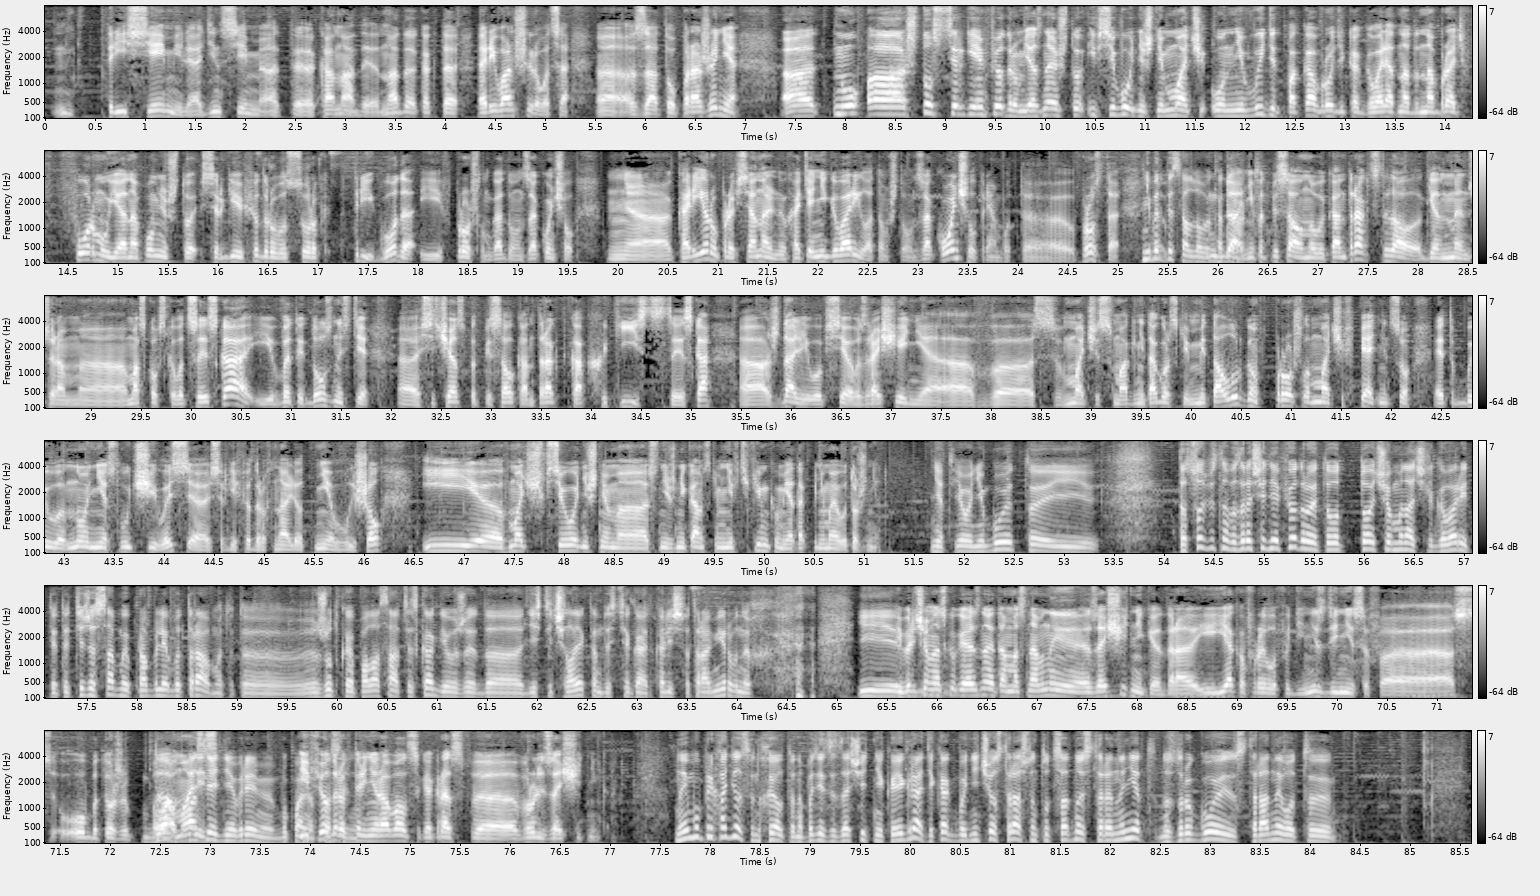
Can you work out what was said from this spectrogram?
3-7 или 1-7 от э, Канады. Надо как-то реваншироваться э, за то поражение. А, ну, а что с Сергеем Федоровым? Я знаю, что и в сегодняшнем матче он не выйдет. Пока вроде как говорят, надо набрать форму. Я напомню, что Сергею Федорову 43 года, и в прошлом году он закончил э, карьеру профессиональную, хотя не говорил о том, что он закончил, прям вот э, просто... Не подписал новый контракт. Да, не подписал новый контракт, стал ген-менеджером э, московского ЦСКА, и в этой должности э, сейчас подписал контракт как хоккеист с ЦСКА. Э, ждали его все возвращения э, в, с- в матче с Магнитогорским Металлургом. В прошлом матче в пятницу это было, но не случилось. Сергей Федоров на лед не вышел. И э, в матче в сегодняшнем э, с Нижнекамским нефтехимком, я так понимаю, его тоже нет. Нет, его не будет. э, И... Да, собственно, возвращение Федорова это вот то, о чем мы начали говорить. Это те же самые проблемы травм. Это, э, жуткая полоса в ЦСКА, где уже до 10 человек там достигает количество травмированных. И, И причем, насколько я знаю, там основные защитники, это и Яков Рылов, и Денис Денисов, а, с- оба тоже да, в поломались. последнее время И буквально. в Федоров последнее. тренировался как раз в, э, в роли защитника. Но ему приходилось в НХЛ-то на позиции защитника играть, и как бы ничего страшного тут с одной стороны нет, но с другой стороны вот э,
